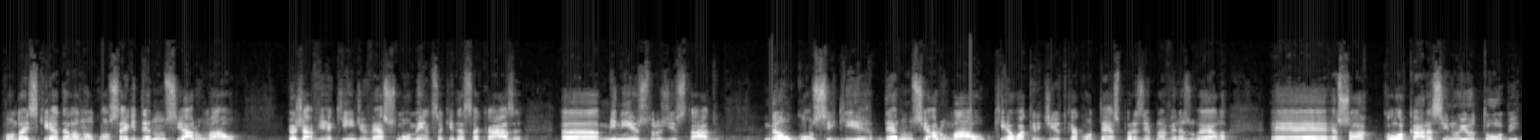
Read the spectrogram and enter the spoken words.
quando a esquerda ela não consegue denunciar o mal. Eu já vi aqui em diversos momentos aqui dessa casa uh, ministros de Estado não conseguir denunciar o mal que eu acredito que acontece, por exemplo, na Venezuela. É, é só colocar assim no YouTube,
